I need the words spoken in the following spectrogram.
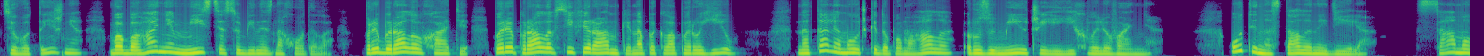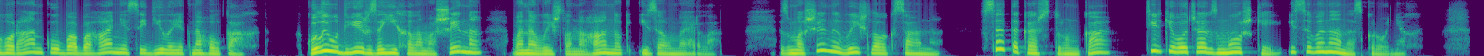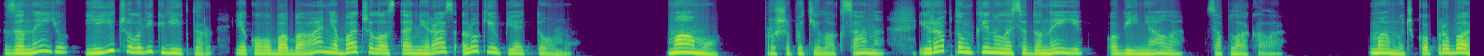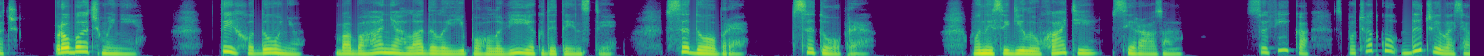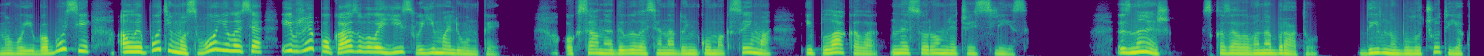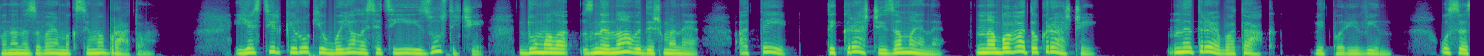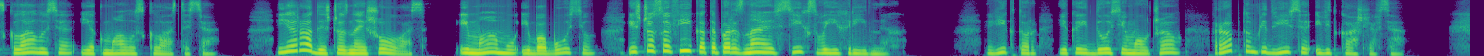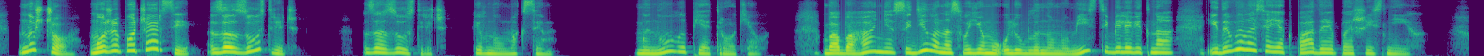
Цього тижня баба Ганя місця собі не знаходила. Прибирала в хаті, перепрала всі фіранки, напекла пирогів. Наталя мовчки допомагала, розуміючи її хвилювання. От і настала неділя. З самого ранку баба Ганя сиділа, як на голках. Коли у двір заїхала машина, вона вийшла на ганок і завмерла. З машини вийшла Оксана. Все така ж струнка, тільки в очах зморшки і сивина на скронях. За нею її чоловік Віктор, якого баба Ганя бачила останній раз років п'ять тому. Мамо, прошепотіла Оксана і раптом кинулася до неї, обійняла, заплакала. Мамочко, пробач, пробач мені. Тихо, доню. Баба Ганя гладила її по голові, як в дитинстві. Все добре, все добре. Вони сиділи у хаті всі разом. Софійка спочатку дичилася нової бабусі, але потім освоїлася і вже показувала їй свої малюнки. Оксана дивилася на доньку Максима і плакала, не соромлячись сліз. Знаєш, сказала вона брату, дивно було чути, як вона називає Максима братом. Я стільки років боялася цієї зустрічі, думала, зненавидиш мене, а ти, ти кращий за мене, набагато кращий. Не треба так відповів він. Усе склалося, як мало скластися. Я радий, що знайшов вас, і маму, і бабусю, і що Софійка тепер знає всіх своїх рідних. Віктор, який досі мовчав, раптом підвівся і відкашлявся. Ну що, може, по черзі? За зустріч? За зустріч, кивнув Максим. Минуло п'ять років. Баба Ганя сиділа на своєму улюбленому місці біля вікна і дивилася, як падає перший сніг.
